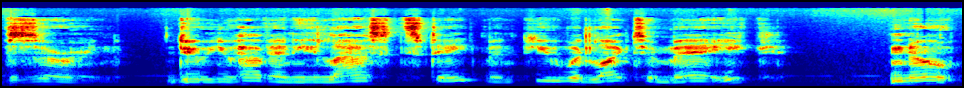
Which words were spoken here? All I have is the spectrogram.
Zuern, do you have any last statement you would like to make? No,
